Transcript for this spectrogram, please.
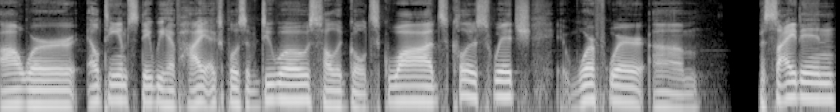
our LTM state. We have high explosive duos, solid gold squads, color switch, warfare, um, Poseidon,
